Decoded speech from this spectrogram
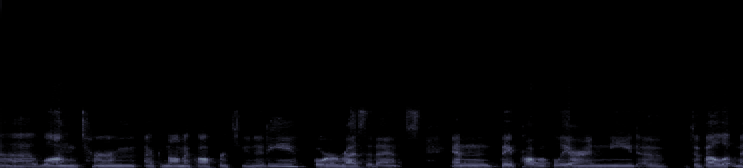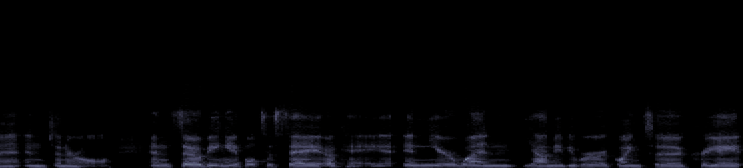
uh, long-term economic opportunity for residents and they probably are in need of development in general. And so being able to say okay in year one yeah maybe we're going to create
